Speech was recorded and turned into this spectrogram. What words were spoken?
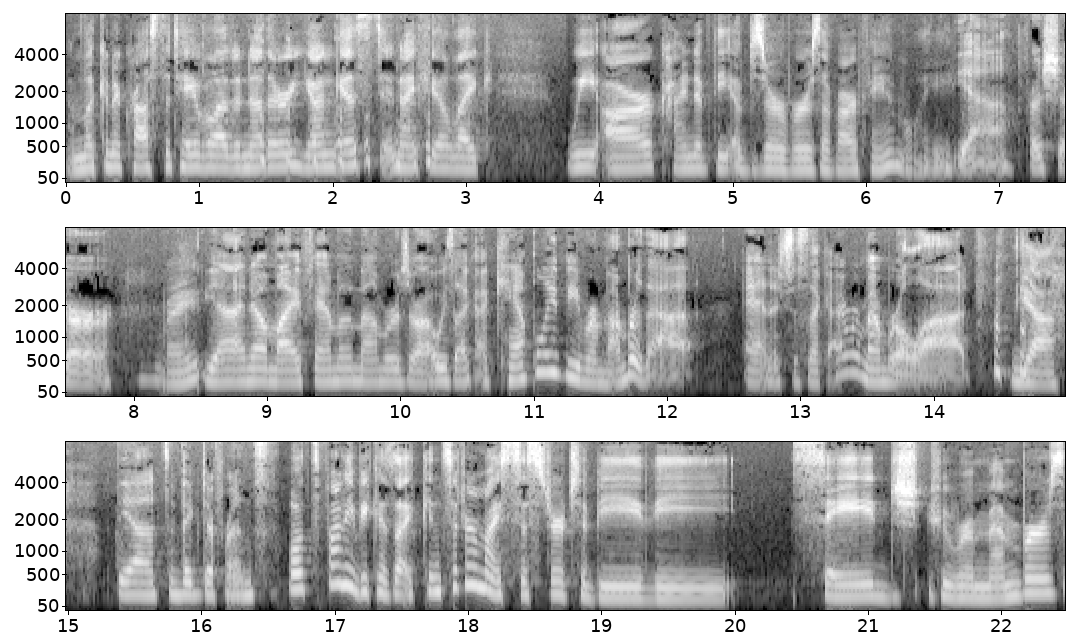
I'm looking across the table at another youngest, and I feel like we are kind of the observers of our family. Yeah, for sure. Right? Yeah, I know my family members are always like, I can't believe you remember that. And it's just like, I remember a lot. Yeah. yeah, it's a big difference. Well, it's funny because I consider my sister to be the sage who remembers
